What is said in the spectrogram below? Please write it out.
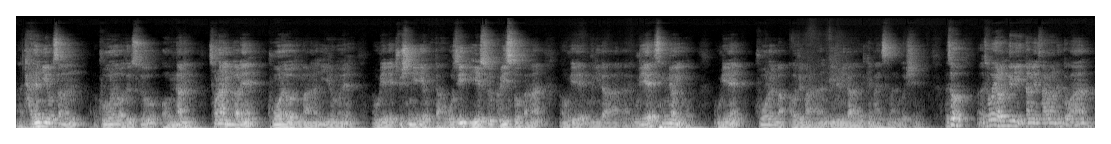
어, 다른 이로서는 구원을 얻을 수 없나니 천하 인간의 구원을 얻을 만한 이름을 우리에게 주신 일이 없다. 오직 예수 그리스도가 우리의 문이다, 우리의 생명이고 우리의 구원을 얻을 만한 이름이다 이렇게 말씀하는 것이. 그래서 저와 여러분들이 이 땅에 살아가는 동안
